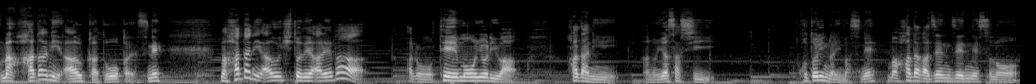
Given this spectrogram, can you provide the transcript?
まあ肌に合うかどうかですね、まあ、肌に合う人であればあの低毛よりは肌にあの優しいことになりますね、まあ、肌が全然ねその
